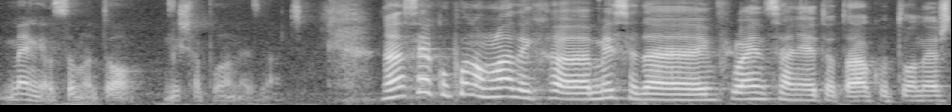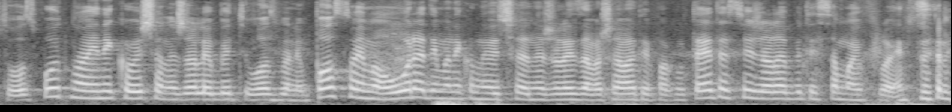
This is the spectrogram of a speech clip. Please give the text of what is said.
meni osobno to ništa puno ne znači. Nas jako puno mladih e, misle da je influencanje eto tako to nešto usputno i niko više ne želi biti u ozbiljnim poslovima, u uredima, niko više ne želi završavati fakultete, svi žele biti samo influenceri.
